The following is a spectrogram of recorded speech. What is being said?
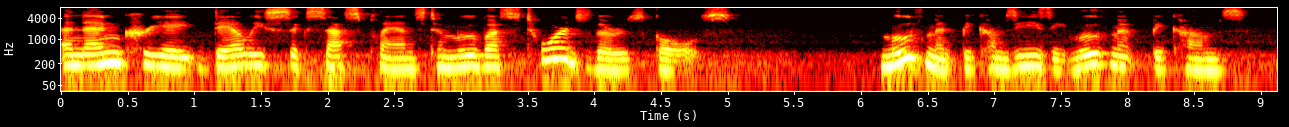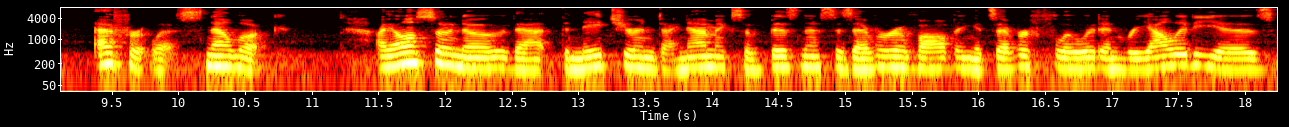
and then create daily success plans to move us towards those goals, movement becomes easy, movement becomes effortless. Now, look, I also know that the nature and dynamics of business is ever evolving, it's ever fluid, and reality is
